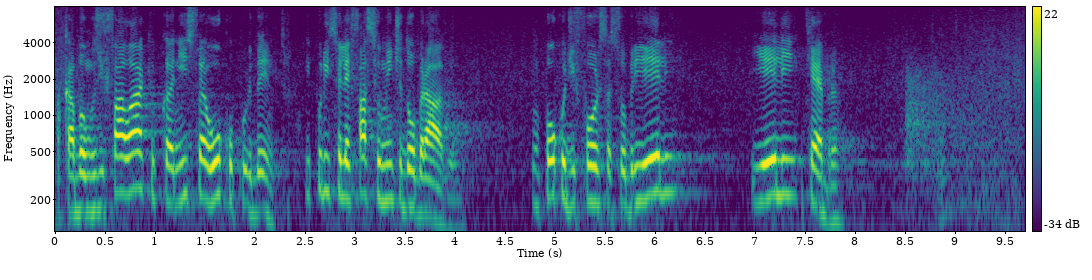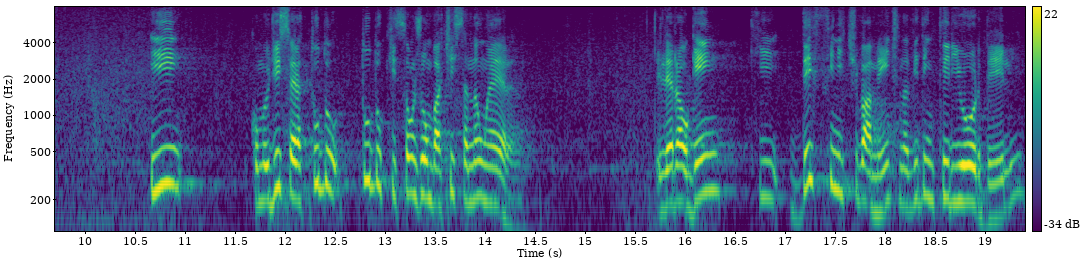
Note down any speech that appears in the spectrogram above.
Acabamos de falar que o caniço é oco por dentro e por isso ele é facilmente dobrável. Um pouco de força sobre ele e ele quebra. E, como eu disse, era tudo tudo que São João Batista não era. Ele era alguém que definitivamente na vida interior dele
